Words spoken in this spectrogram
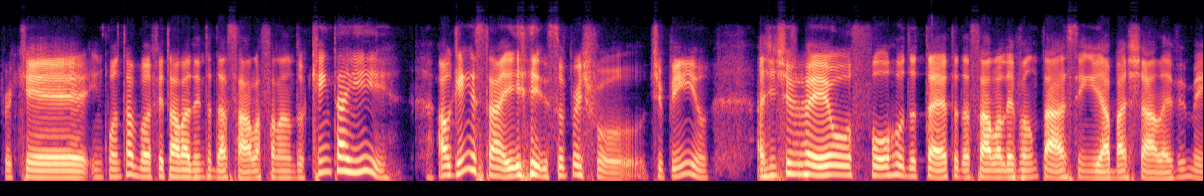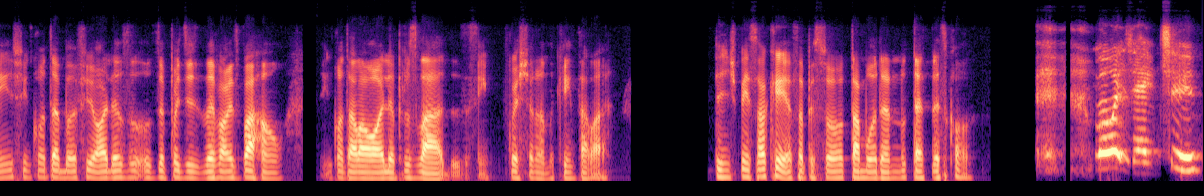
Porque enquanto a Buffy tá lá dentro da sala falando, quem tá aí? Alguém está aí? Super, tipo, tipinho. A gente vê o forro do teto da sala levantar, assim, e abaixar levemente, enquanto a Buffy olha, os- os- depois de levar o esbarrão. Enquanto ela olha pros lados, assim, questionando quem tá lá. A gente pensa, ok, essa pessoa tá morando no teto da escola. Bom, gente,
